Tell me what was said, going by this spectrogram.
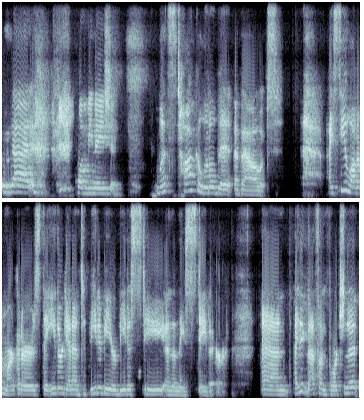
that combination. Let's talk a little bit about I see a lot of marketers, they either get into B2B or B2C and then they stay there. And I think that's unfortunate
